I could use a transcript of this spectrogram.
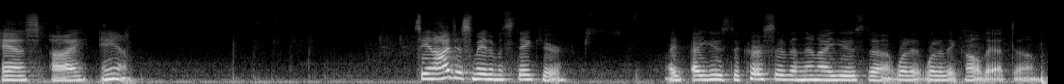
as I am. See, and I just made a mistake here. I, I used a cursive and then I used, a, what, what do they call that? Um,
